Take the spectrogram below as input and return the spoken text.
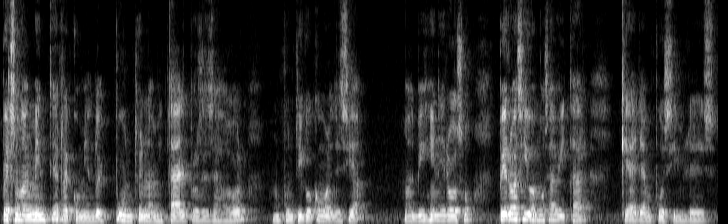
Personalmente recomiendo el punto en la mitad del procesador, un puntico como les decía más bien generoso, pero así vamos a evitar que hayan posibles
